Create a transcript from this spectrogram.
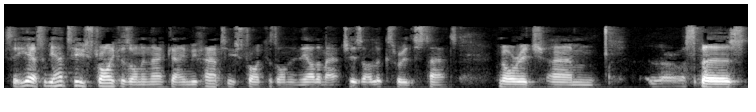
so yeah, so we had two strikers on in that game. We've had two strikers on in the other matches. I looked through the stats. Norwich, um, Spurs,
